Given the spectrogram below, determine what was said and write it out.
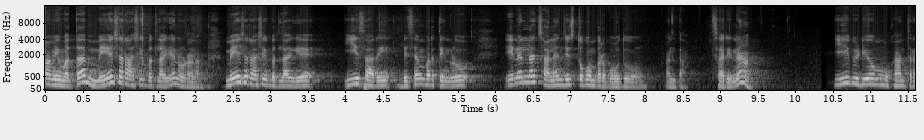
ನಾವಿವತ್ತು ಮೇಷ ರಾಶಿಗೆ ಬದಲಾಗೆ ನೋಡೋಣ. ಮೇಷ ರಾಶಿಗೆ ಬದಲಾಗಿ ಈ ಸಾರಿ ಡಿಸೆಂಬರ್ ತಿಂಗಳು ಏನೆಲ್ಲ ಚಾಲೆಂಜಸ್ ತೊಗೊಂಬರ್ಬೋದು ಅಂತ. ಸರಿನಾ? ಈ ವಿಡಿಯೋ ಮುಖಾಂತರ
